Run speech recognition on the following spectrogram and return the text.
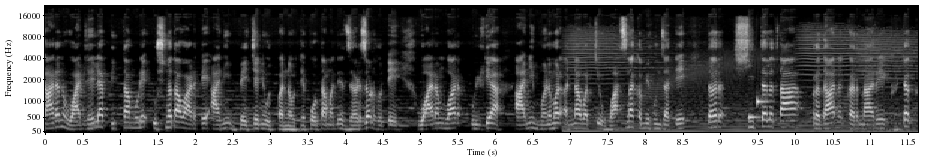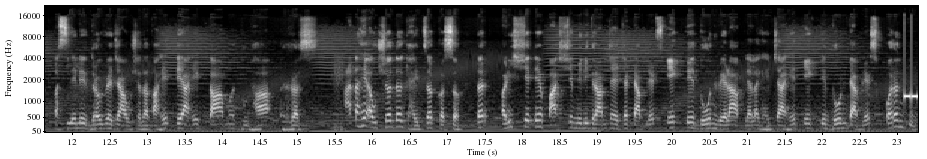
कारण वाढलेल्या पित्तामुळे उष्णता वाढते आणि बेचैनी उत्पन्न होते. पोटामध्ये जडजड होते. वारंवार उलट्या आणि मळमळ अन्नावरची वासना कमी होऊन जाते. तर शीतलता प्रदान करणारे घटक असलेले द्रव्य ज्या औषधात आहे ते आहे कामदुधा रस. आता हे औषध घ्यायचं कसं? तर अडीचशे ते पाचशे मिलीग्रामच्या याच्या टॅबलेट्स एक ते दोन वेळा आपल्याला घ्यायच्या आहेत. एक ते दोन टॅबलेट्स. परंतु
